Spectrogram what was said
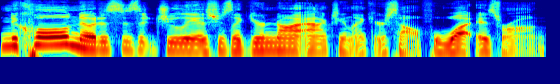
Nicole notices that Julia, she's like, You're not acting like yourself. What is wrong?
